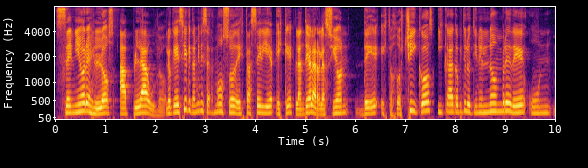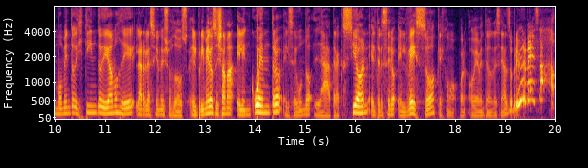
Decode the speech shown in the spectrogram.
Señores, los aplaudo. Lo que decía que también es hermoso de esta serie es que plantea la relación de estos dos chicos y cada capítulo tiene el nombre de un momento distinto, digamos, de la relación de ellos dos. El primero se llama El encuentro, el segundo La atracción, el tercero El beso, que es como, bueno, obviamente donde se dan su primer beso.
